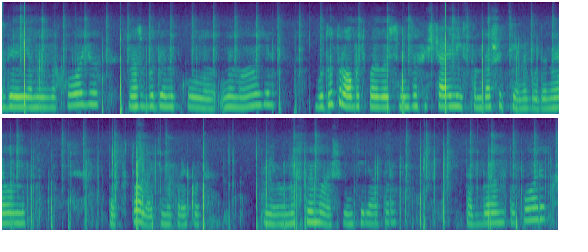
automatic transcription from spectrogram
Де я не заходжу. У нас в будинку немає. Бо тут робот появився, він захищає ліс, там де ці не буде. Ну я вам туалеті, наприклад. Ні, у нас немає ж вентилятора. Так, беремо топорик.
